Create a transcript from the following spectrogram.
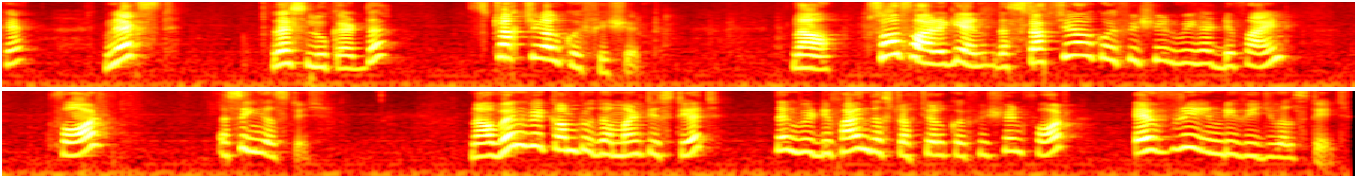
Okay. Next, let us look at the structural coefficient. Now, so far again the structural coefficient we had defined for a single stage. Now, when we come to the multi stage then we define the structural coefficient for every individual stage.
